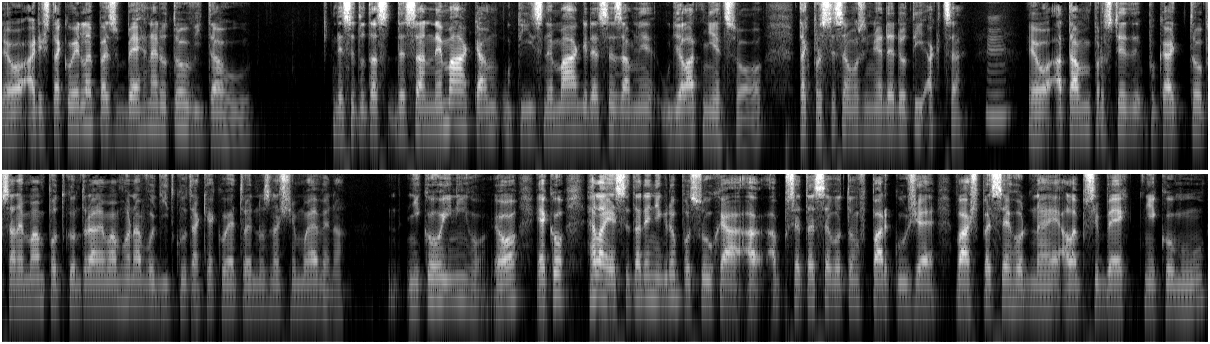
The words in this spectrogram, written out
Jo, a když takovýhle pes běhne do toho výtahu, kde se to ta desa nemá kam utíct, nemá kde se za mě udělat něco, tak prostě samozřejmě jde do té akce. Hmm. Jo, a tam prostě, pokud to psa nemám pod kontrolou, nemám ho na vodítku, tak jako je to jednoznačně moje vina nikoho jiného, jo? Jako, hele, jestli tady někdo poslouchá a, a přete se o tom v parku, že váš pes je hodný, ale přiběh k někomu,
